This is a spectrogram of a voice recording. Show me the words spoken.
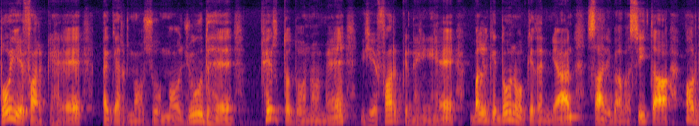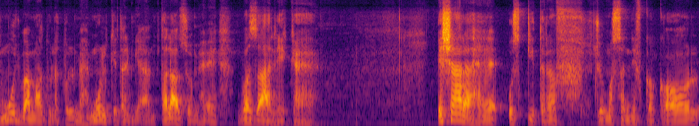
तो ये फ़र्क है, अगर मौजू मौजूद है, फिर तो दोनों में ये फ़र्क नहीं है, बल्कि दोनों के दरमियान सालिबा वसीता और मूजबा मादुलतुलमहमूल के दरमियान तलाज़ुम है। वजालिक है। इशारा है उसकी तरफ़ जो मुसनफ़ का कौल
